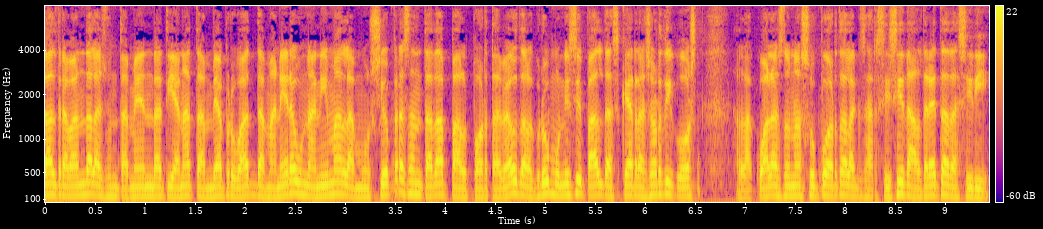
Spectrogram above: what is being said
D'altra banda, l'Ajuntament de Tiana també ha aprovat de manera unànima la moció presentada pel portaveu del grup municipal d'Esquerra Jordi Cost, a la qual es dona suport a l'exercici del dret a decidir.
